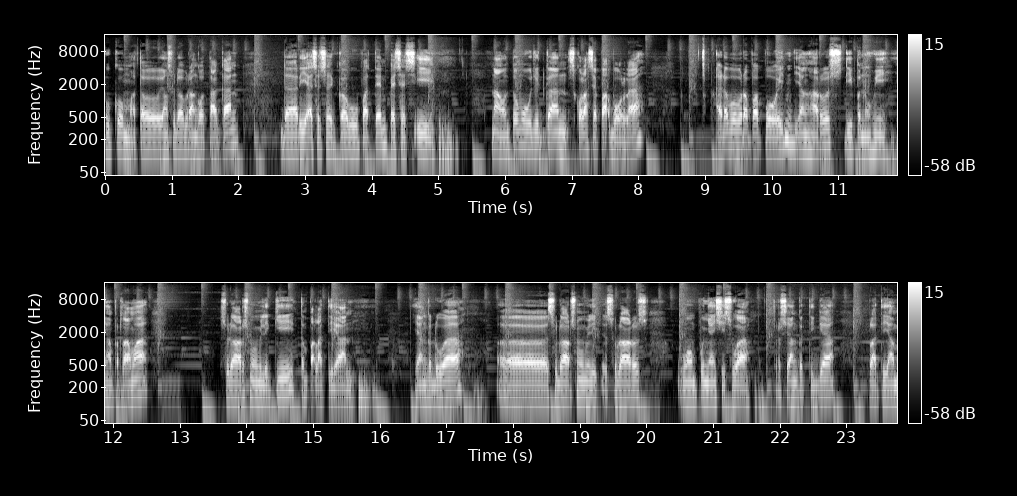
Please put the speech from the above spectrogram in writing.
hukum atau yang sudah beranggotakan dari Asosiasi Kabupaten PSSI. Nah, untuk mewujudkan sekolah sepak bola ada beberapa poin yang harus dipenuhi. Yang pertama, sudah harus memiliki tempat latihan. Yang kedua, eh, sudah harus memiliki sudah harus mempunyai siswa. Terus yang ketiga, pelatih yang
